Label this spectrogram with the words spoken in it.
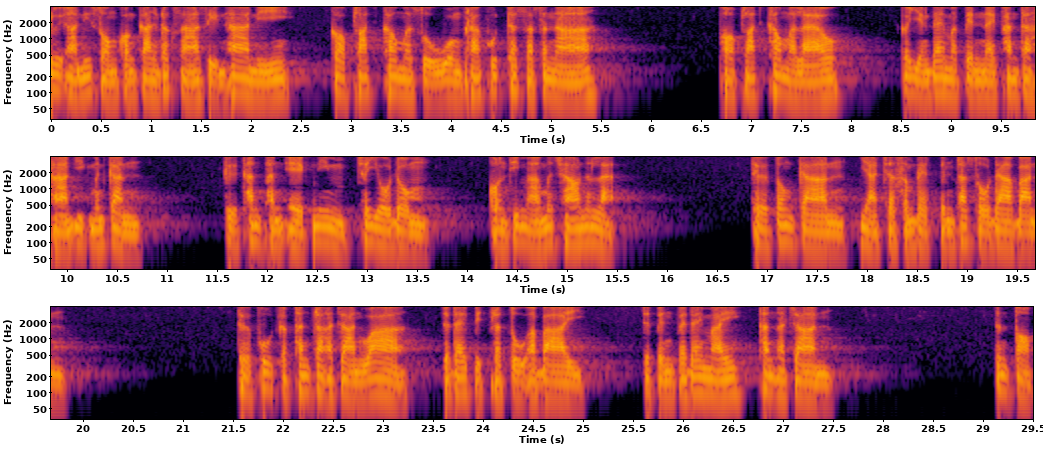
ด้วยอานิสงส์ของการรักษาศีลห้านี้ ก็พลัดเข้ามาสู่วงพระพุทธศาสนา พอพลัดเข้ามาแล้ว ก็ยังได้มาเป็นในพันทหารอีกเหมือนกัน คือท่านพันเอกนิ่มชโยดม คนที่มาเมื่อเช้านั่นแหละ เธอต้องการอยากจะสำเร็จเป็นพระโสดาบัน เธอพูดกับท่านพระอาจารย์ว่าจะได้ปิดประตูอบาย จะเป็นไปได้ไหม ท่านอาจารย์ ท่านตอบ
